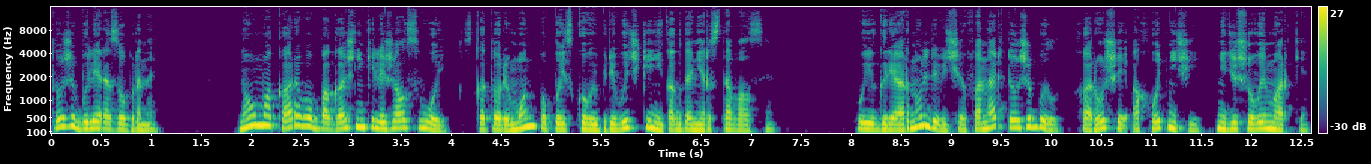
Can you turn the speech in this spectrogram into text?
тоже были разобраны. Но у Макарова в багажнике лежал свой, с которым он по поисковой привычке никогда не расставался. У Игоря Арнольдовича фонарь тоже был, хороший, охотничий, недешевой марки.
